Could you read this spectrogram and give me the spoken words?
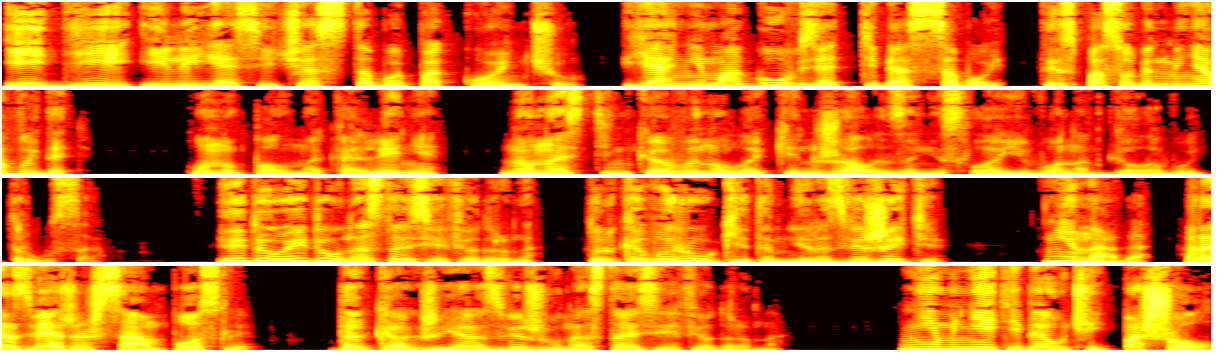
Иди, или я сейчас с тобой покончу. Я не могу взять тебя с собой. Ты способен меня выдать». Он упал на колени, но Настенька вынула кинжал и занесла его над головой труса. «Иду, иду, Настасья Федоровна, только вы руки-то мне развяжите». «Не надо, развяжешь сам после». «Да как же я развяжу, Настасья Федоровна?» «Не мне тебя учить, пошел!»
